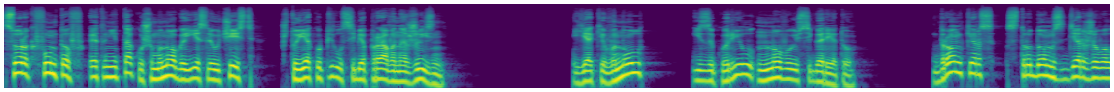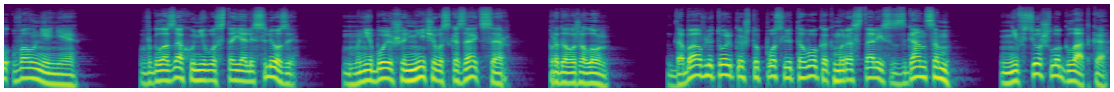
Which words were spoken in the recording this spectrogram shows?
40 фунтов — это не так уж много, если учесть, что я купил себе право на жизнь. Я кивнул и закурил новую сигарету. Дронкерс с трудом сдерживал волнение. В глазах у него стояли слезы. «Мне больше нечего сказать, сэр», — продолжал он. «Добавлю только, что после того, как мы расстались с Гансом, не все шло гладко».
